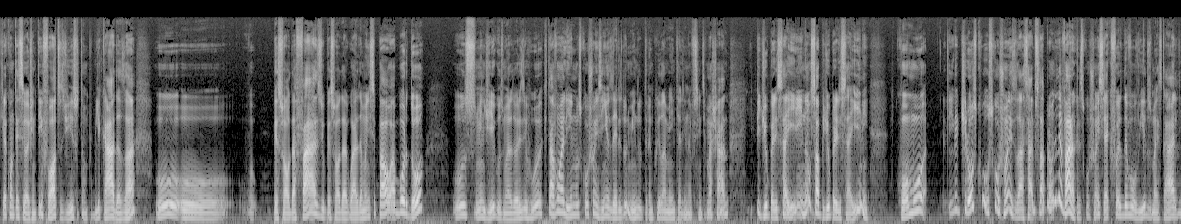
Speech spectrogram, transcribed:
que aconteceu? A gente tem fotos disso, estão publicadas lá. O, o, o pessoal da FASE, o pessoal da Guarda Municipal abordou os mendigos, moradores de rua, que estavam ali nos colchõezinhos deles, dormindo tranquilamente ali na Vicente Machado, e pediu para eles saírem, e não só pediu para eles saírem, como ele tirou os, os colchões lá, sabe? Lá para onde levaram aqueles colchões, se é que foram devolvidos mais tarde.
